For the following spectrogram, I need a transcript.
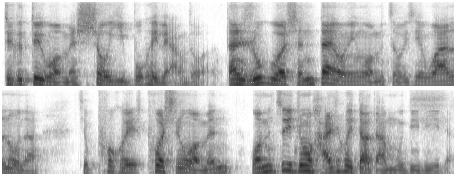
这个对我们受益不会良多。但如果神带领我们走一些弯路呢，就破会迫使我们，我们最终还是会到达目的地的。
